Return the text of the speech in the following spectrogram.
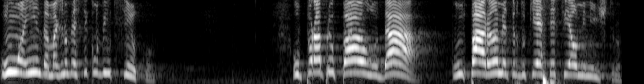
1 ainda, mas no versículo 25. O próprio Paulo dá um parâmetro do que é ser fiel ministro.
